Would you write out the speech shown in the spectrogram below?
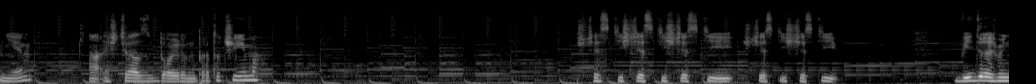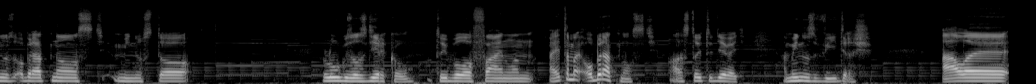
Nie. A ešte raz zbrojrnu pretočím. Šťastí, šťastí, šťastí, šťastí, šťastí. Výdrž minus obratnosť, minus to. Lúk so zdierkou. To by bolo fajn, len... A je tam aj obratnosť, ale stojí tu 9. A minus výdrž. Ale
